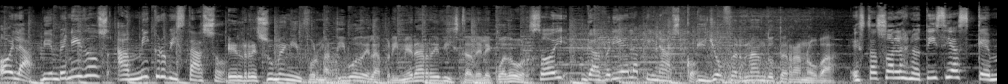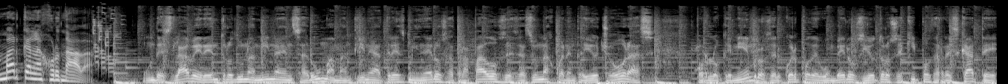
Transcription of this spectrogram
Hola, bienvenidos a Microvistazo. El resumen informativo de la primera revista del Ecuador. Soy Gabriela Pinasco. Y yo, Fernando Terranova. Estas son las noticias que marcan la jornada. Un deslave dentro de una mina en Saruma mantiene a tres mineros atrapados desde hace unas 48 horas, por lo que miembros del cuerpo de bomberos y otros equipos de rescate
